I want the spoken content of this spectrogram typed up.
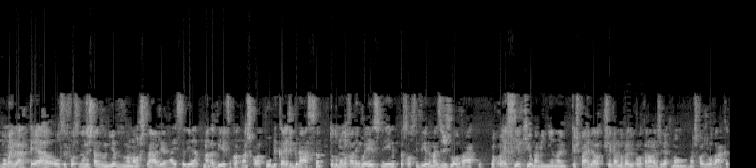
numa Inglaterra ou se fosse nos Estados Unidos ou numa Austrália, aí seria maravilha. Você coloca na escola pública, é de graça, todo mundo fala inglês e o pessoal se vira. Mas em eslovaco, eu conheci aqui uma menina que os pais dela chegaram no Brasil e colocaram ela direto numa escola eslovaca,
